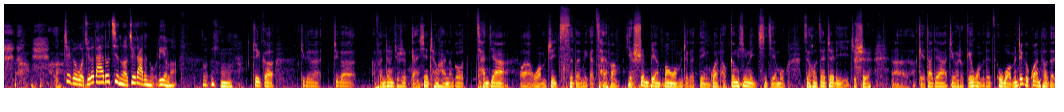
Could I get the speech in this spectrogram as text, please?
这个我觉得大家都尽了最大的努力了。嗯嗯，这个这个这个，反正就是感谢陈涵能够参加。啊，我们这一次的那个采访也顺便帮我们这个电影罐头更新了一期节目。最后在这里就是，呃，给大家这个是给我们的我们这个罐头的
